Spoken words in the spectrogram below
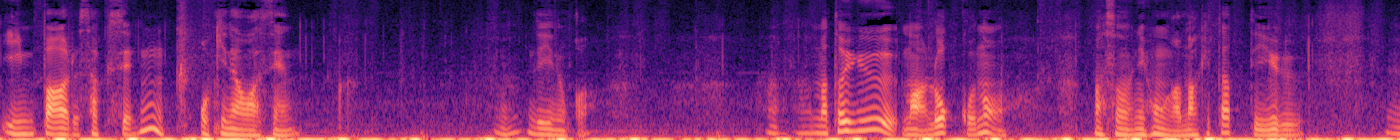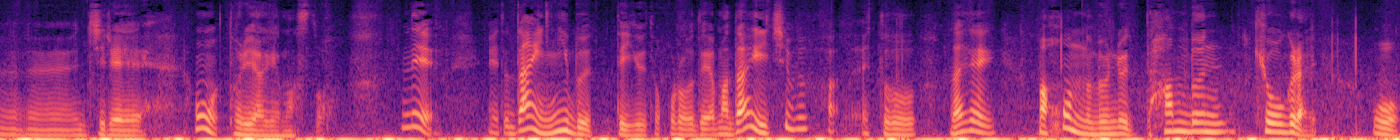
インパール作戦沖縄戦。でいいのか、まあ、という、まあ、6個のまあ、その日本が負けたっていう、えー、事例を取り上げますと。で、えー、と第2部っていうところで、まあ、第1部は、えっ、ー、と、大体、まあ、本の分量って半分強ぐらいを、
